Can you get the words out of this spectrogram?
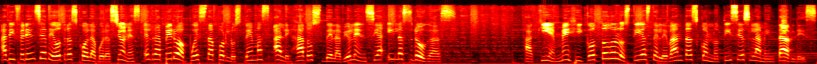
A diferencia de otras colaboraciones, el rapero apuesta por los temas alejados de la violencia y las drogas. Aquí en México todos los días te levantas con noticias lamentables.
